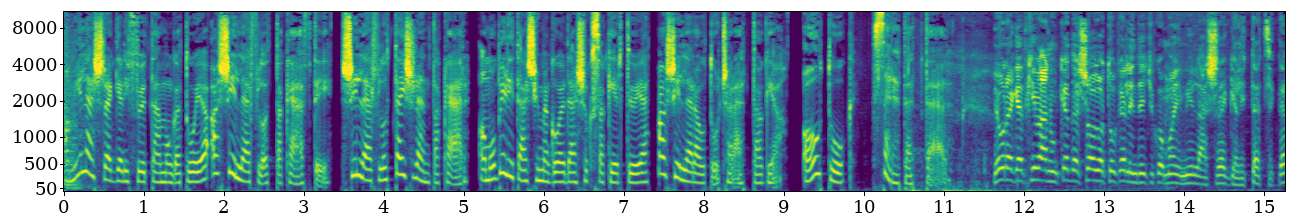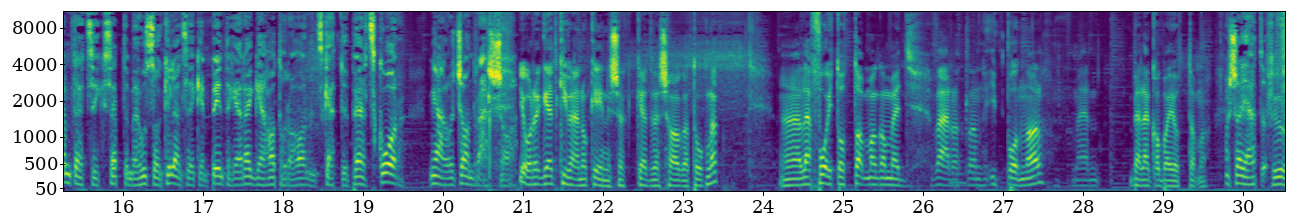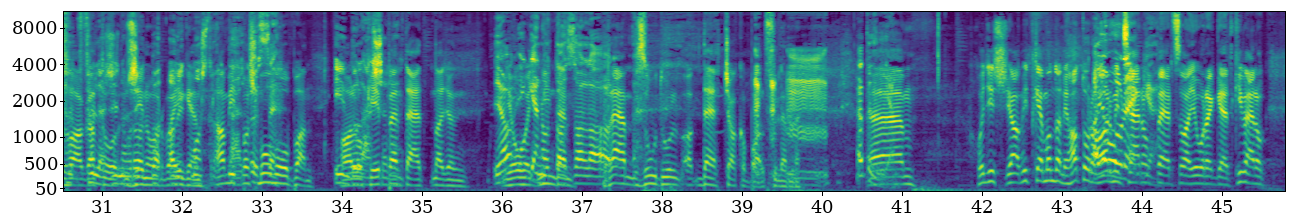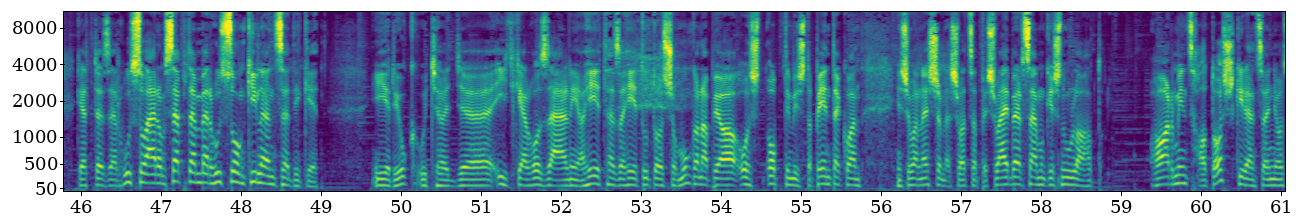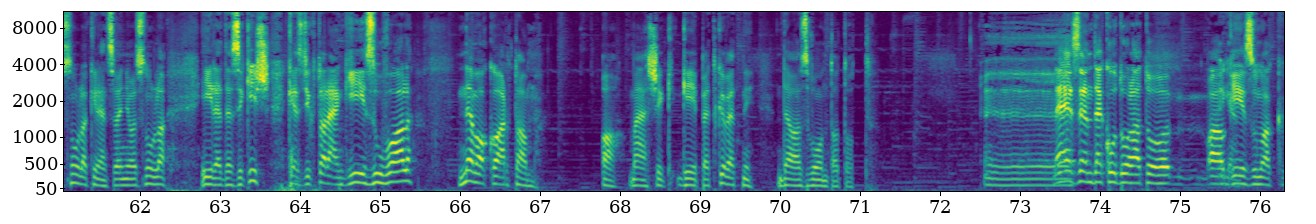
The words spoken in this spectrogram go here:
A Millás reggeli főtámogatója a Schiller Flotta Kft. Schiller Flotta is rendtakár. A mobilitási megoldások szakértője a Schiller Autó tagja. Autók szeretettel. Jó reggelt kívánunk, kedves hallgatók! Elindítjuk a mai millás reggelit. Tetszik, nem tetszik? Szeptember 29-én pénteken reggel 6 óra 32 perckor. Miálló Csandrással. Jó reggelt kívánok én is a kedves hallgatóknak. Lefolytottam magam egy váratlan ipponnal, mert belegabajottam a, a saját fülhallgató zsinórba, zsinórba amit igen, most amit most momóban hallok éppen, tehát nagyon ja, jó, igen, hogy minden a... rám zúdul, de csak a bal fülemre. hát um, hogy is, ja, mit kell mondani? 6 óra 33 perc van, jó reggelt kívánok! 2023. szeptember 29-ét írjuk, úgyhogy így kell hozzáállni a héthez, a hét utolsó munkanapja, optimista péntek van, és van SMS, WhatsApp és Viber számunk, és 06 36-os, 980 980 éledezik is. Kezdjük talán Gézuval. Nem akartam a másik gépet követni, de az vontatott. Ö... Nehezen dekódolható a Igen. Gézunak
